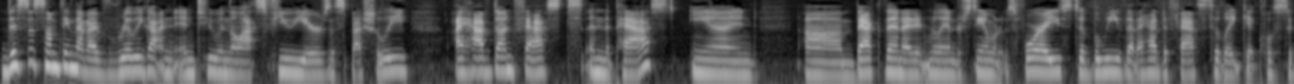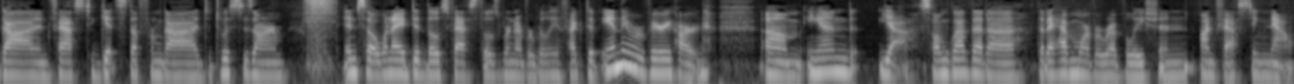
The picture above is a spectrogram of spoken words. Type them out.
this is something that I've really gotten into in the last few years, especially. I have done fasts in the past, and um, back then, I didn't really understand what it was for. I used to believe that I had to fast to like get close to God and fast to get stuff from God, to twist His arm. And so when I did those fasts, those were never really effective, and they were very hard. Um, and yeah, so I'm glad that uh that I have more of a revelation on fasting now.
